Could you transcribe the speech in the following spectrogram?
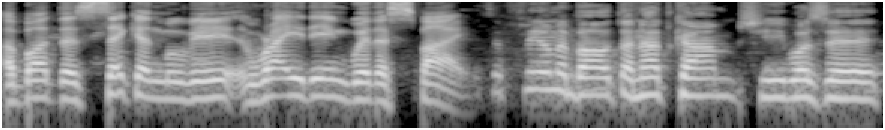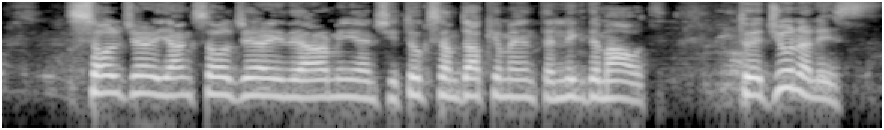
about the second movie, Riding with a Spy. It's a film about Anat Kam. She was a soldier, young soldier in the army, and she took some document and leaked them out to a journalist.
